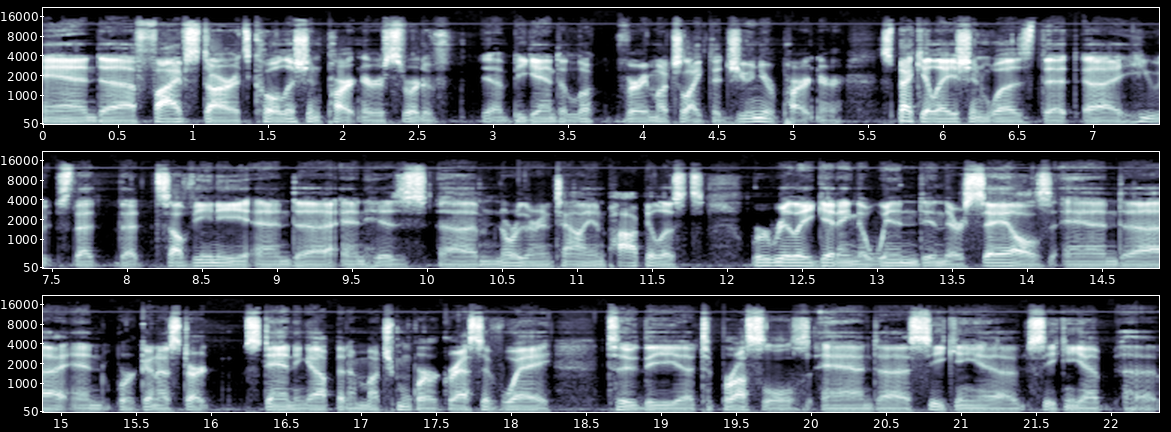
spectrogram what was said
and uh, Five Star, its coalition partners, sort of uh, began to look very much like the junior partner. Speculation was that uh, he was that that Salvini and uh, and his um, northern Italian populists were really getting the wind in their sails, and uh, and were going to start standing up in a much more aggressive way to the uh, to Brussels and seeking a seeking a, a,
